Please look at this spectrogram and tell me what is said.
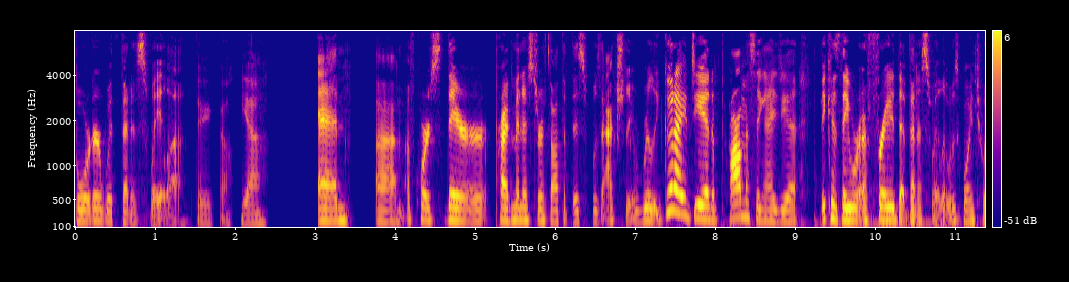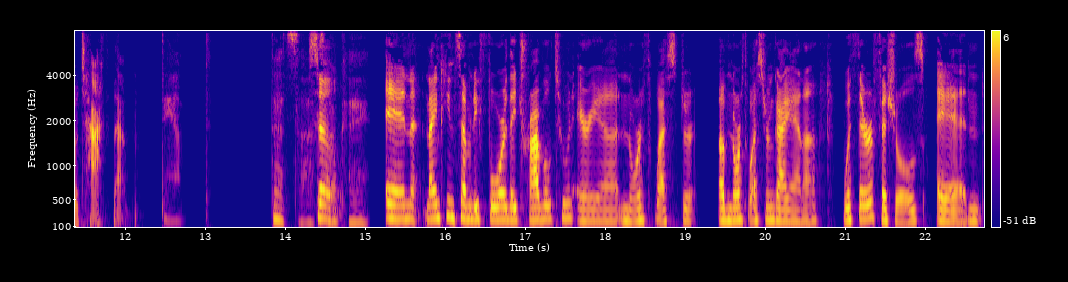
border with Venezuela. there you go. Yeah. And um, of course, their prime minister thought that this was actually a really good idea and a promising idea because they were afraid that Venezuela was going to attack them. Damn it. That sucks. So- okay. In 1974, they traveled to an area northwestern of northwestern Guyana with their officials, and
